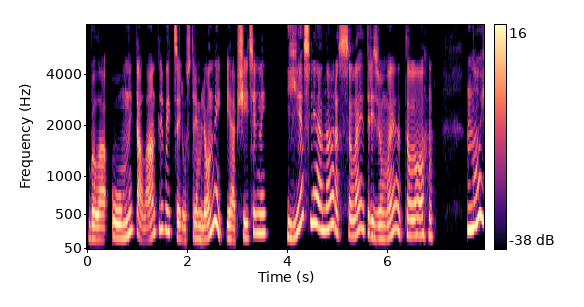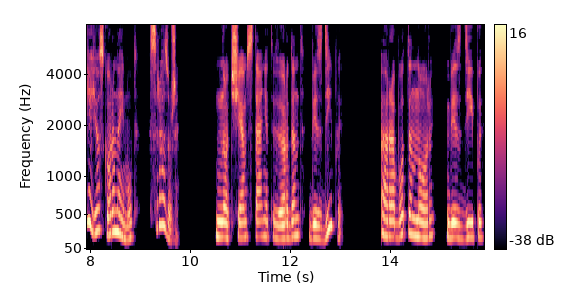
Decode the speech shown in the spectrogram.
была умной, талантливой, целеустремленной и общительной. Если она рассылает резюме, то... Ну, ее скоро наймут. Сразу же. Но чем станет Вердант без Дипы? А работа Норы без Дипы?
